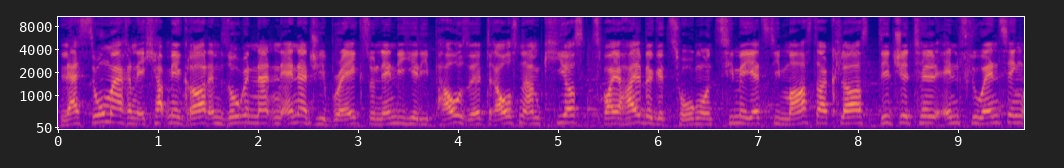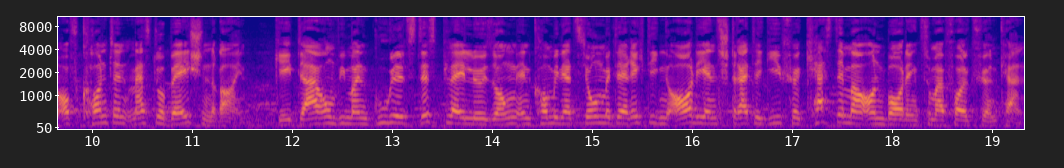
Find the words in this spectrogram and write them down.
Lass so machen, ich hab mir gerade im sogenannten Energy Break, so nennen die hier die Pause, draußen am Kiosk zwei halbe gezogen und zieh mir jetzt die Masterclass Digital Influencing of Content Masturbation rein. Geht darum, wie man Googles Display-Lösungen in Kombination mit der richtigen Audience-Strategie für Customer-Onboarding zum Erfolg führen kann.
